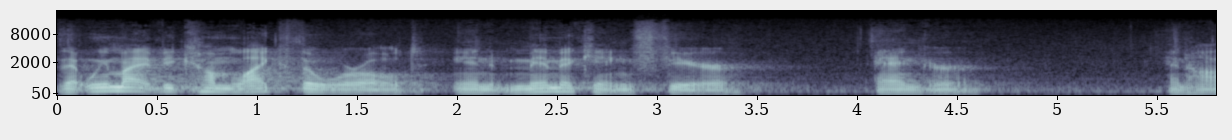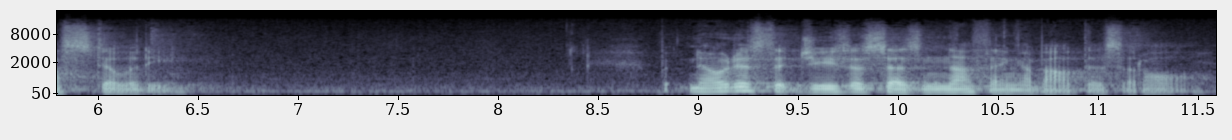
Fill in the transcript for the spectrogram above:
That we might become like the world in mimicking fear, anger, and hostility. But notice that Jesus says nothing about this at all.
